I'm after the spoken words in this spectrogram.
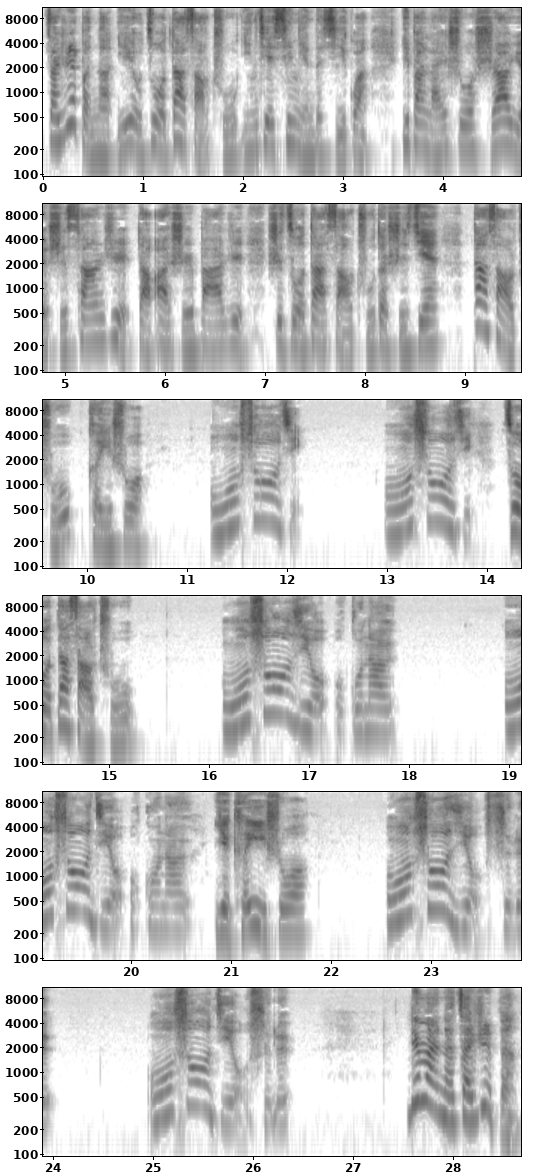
在日本呢也有做大扫除迎接新年的习惯。一般来说，十二月十三日到二十八日是做大扫除的时间。大扫除可以说，お掃除、お掃除，做大扫除。大掃除を行う。大掃除を行う。也可以说，大掃除をする。大掃除をする。另外呢，在日本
